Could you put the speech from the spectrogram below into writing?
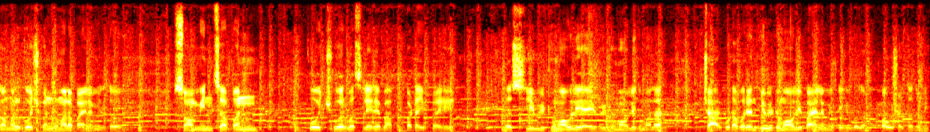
कमल कोच पण तुम्हाला पाहायला मिळतं. स्वामींचा पण कोचवर बसलेले बाप्पा टाईप आहे. प्लस ही विठू माऊली आहे. विठू माऊली तुम्हाला चार फुटापर्यंत ही विठू माऊली पाहायला मिळते. ही बघा पाहू शकता तुम्ही.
